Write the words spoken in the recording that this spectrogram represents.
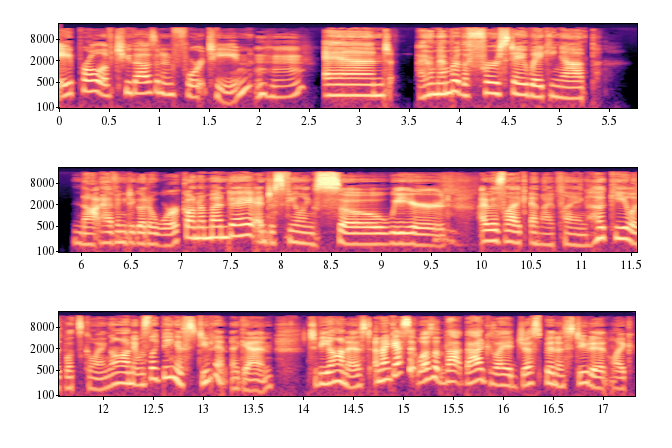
April of 2014. hmm And I remember the first day waking up, not having to go to work on a Monday and just feeling so weird. I was like, Am I playing hooky? Like, what's going on? It was like being a student again, to be honest. And I guess it wasn't that bad because I had just been a student like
